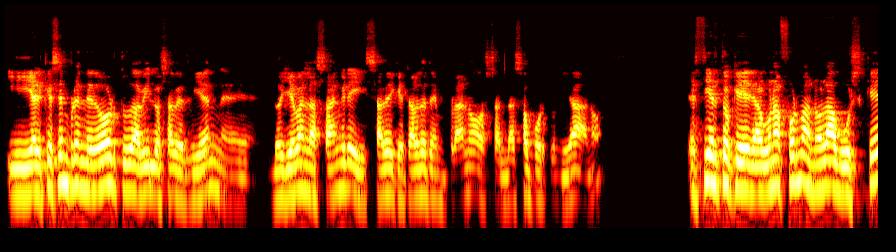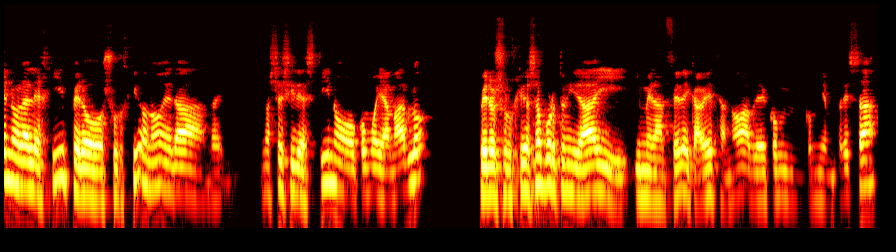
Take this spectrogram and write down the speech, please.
Y el que es emprendedor, tú David lo sabes bien, eh, lo lleva en la sangre y sabe que tarde o temprano saldrá esa oportunidad, ¿no? Es cierto que de alguna forma no la busqué, no la elegí, pero surgió, ¿no? Era, no sé si destino o cómo llamarlo, pero surgió esa oportunidad y, me lancé de cabeza, ¿no? Hablé con, mi empresa,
